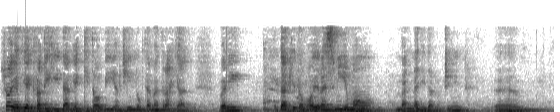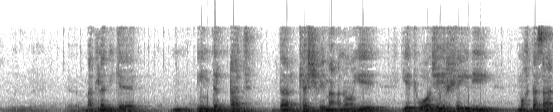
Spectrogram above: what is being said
شاید یک فقیهی در یک کتابی همچین نکته مطرح کرد. ولی در کتاب های رسمی ما من ندیدم چنین مطلبی که این دقت در کشف معنای یک واژه خیلی مختصر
